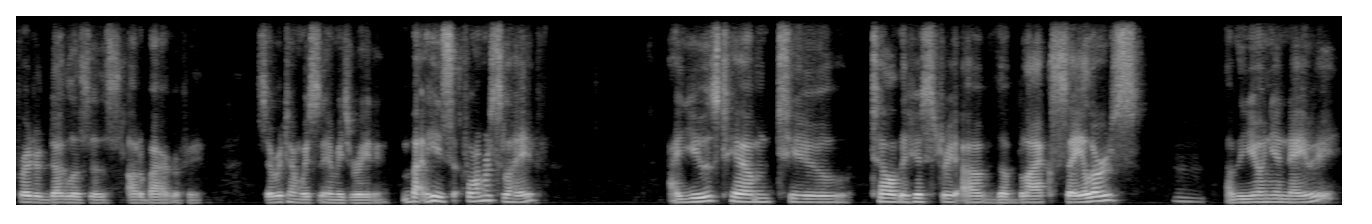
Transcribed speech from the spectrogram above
Frederick Douglass's autobiography. So every time we see him, he's reading. But he's a former slave. I used him to tell the history of the Black sailors mm. of the Union Navy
